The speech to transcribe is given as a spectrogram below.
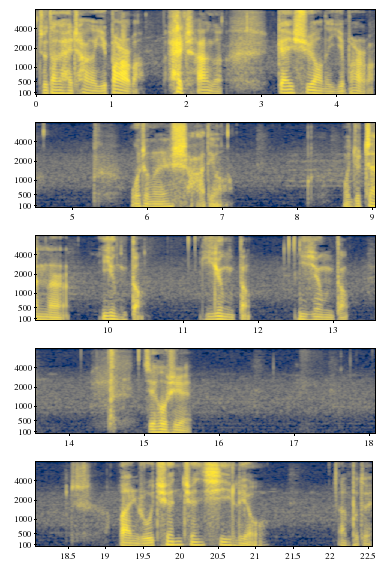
就大概还差个一半吧，还差个该需要的一半吧。我整个人傻掉，我就站那儿硬等，硬等，硬等。最后是宛如涓涓溪流，啊，不对，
